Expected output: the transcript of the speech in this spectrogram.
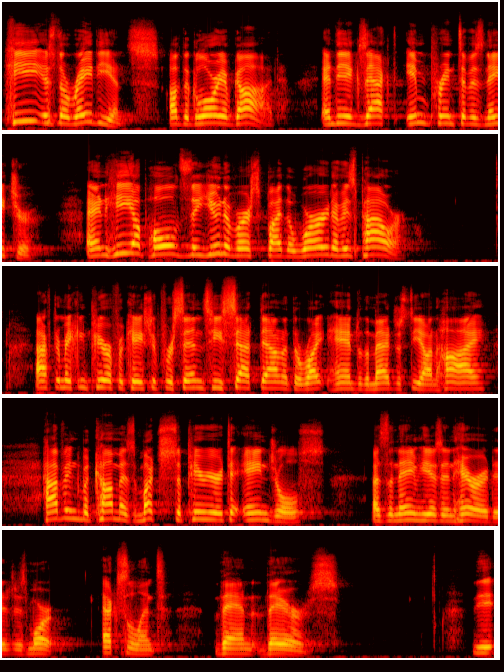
He is the radiance of the glory of God and the exact imprint of his nature. And he upholds the universe by the word of his power. After making purification for sins, he sat down at the right hand of the majesty on high, having become as much superior to angels as the name he has inherited is more excellent than theirs. The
